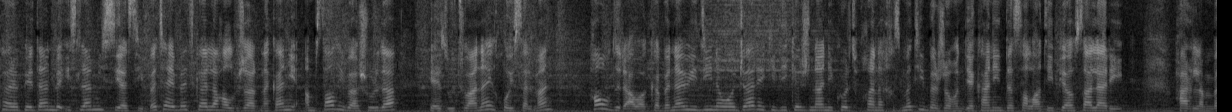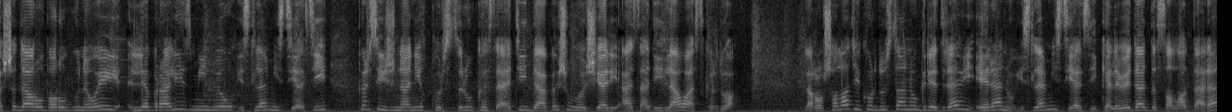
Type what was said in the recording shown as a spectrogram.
پەرەپێدان بە ئیسلامی سیاسی بە تایبەت کە لە هەڵبژاردنەکانی ئەمساڵی باشووردا هێز و توانای خۆی سەلماند هەوڵ دراوە کە بە ناوی دینەوە جارێکی دیکە ژنانی کورد بخەنە خزمەتی بەرژەوەندییەکانی دەسەڵاتی پیاوسالاری هەر لەم بەشەدا ڕووبەڕووبوونەوەی لێبڕالیزمی نوێ و ئیسلامی سیاسی، پرسی ژنانی قورستر و کەسایەتی دابەش و هۆشیاری ئازادی لاواز کردووە. لە ڕۆژهەڵاتی کوردستان و گرێدراوی ئێران و ئیسلامی سیاسی کە لەوێدا دەسەڵاتدارە،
